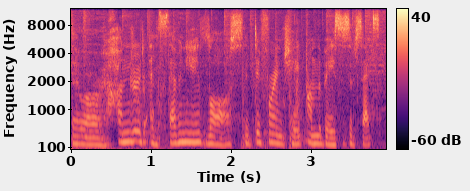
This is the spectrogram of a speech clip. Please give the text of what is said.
There are 178 laws that differentiate on the basis of sex.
